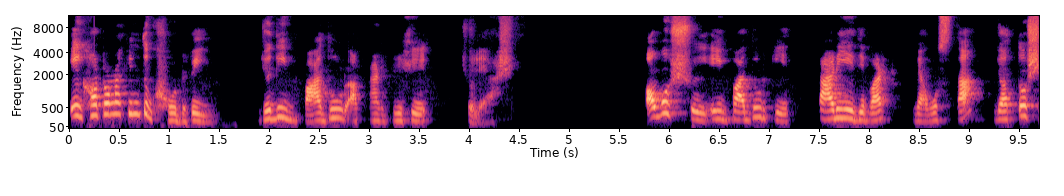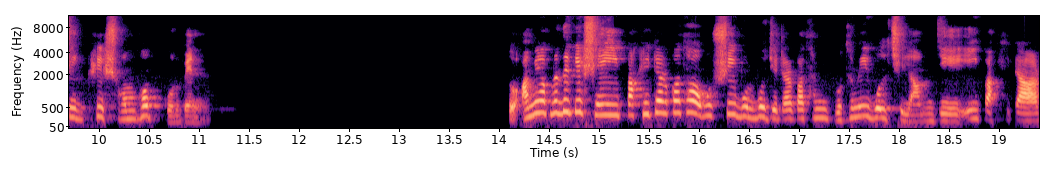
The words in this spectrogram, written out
এই ঘটনা কিন্তু ঘটবেই, যদি বাদুর আপনার গৃহে চলে আসে। অবশ্যই এই বাদুরকে তাড়িয়ে দেবার ব্যবস্থা যত শীঘ্রই সম্ভব করবেন। তো আমি আপনাদেরকে সেই পাখিটার কথা অবশ্যই বলব, যেটার কথা আমি প্রথমেই বলছিলাম যে এই পাখিটার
